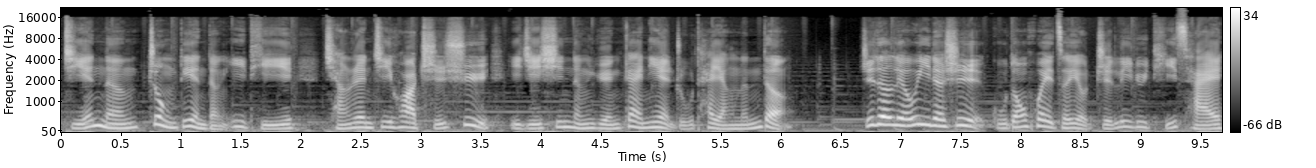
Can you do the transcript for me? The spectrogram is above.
节能、重电等议题，强韧计划持续，以及新能源概念如太阳能等。值得留意的是，股东会则有殖利率题材，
